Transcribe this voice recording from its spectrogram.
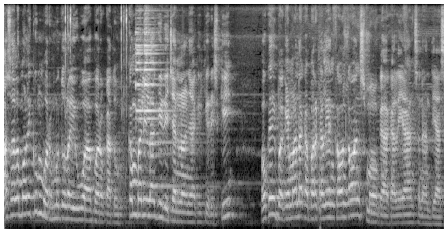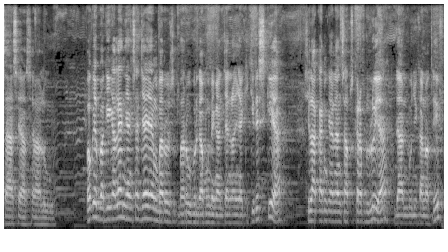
Assalamualaikum warahmatullahi wabarakatuh. Kembali lagi di channelnya Kiki Rizky. Oke bagaimana kabar kalian kawan-kawan? Semoga kalian senantiasa sehat selalu. Oke bagi kalian yang saja yang baru baru bergabung dengan channelnya Kiki Rizky ya Silahkan kalian subscribe dulu ya Dan bunyikan notif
